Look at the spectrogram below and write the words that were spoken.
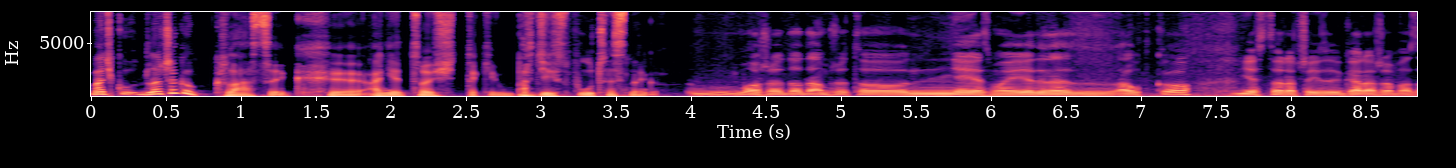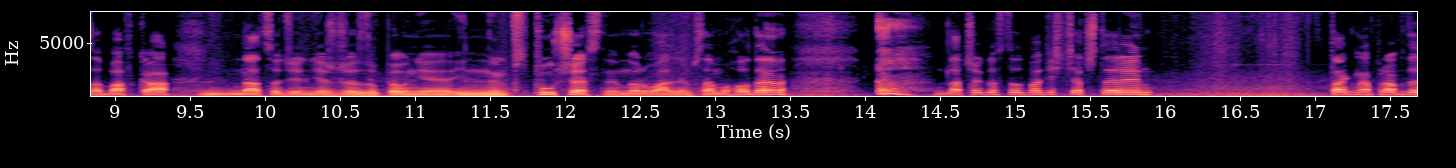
Maćku, dlaczego klasyk, e, a nie coś takiego bardziej współczesnego? Może dodam, że to nie jest moje jedyne autko. Jest to raczej garażowa zabawka. Na co dzień jeżdżę zupełnie innym, współczesnym, normalnym samochodem. Dlaczego 124? Tak naprawdę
